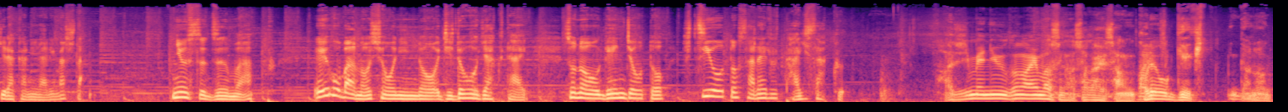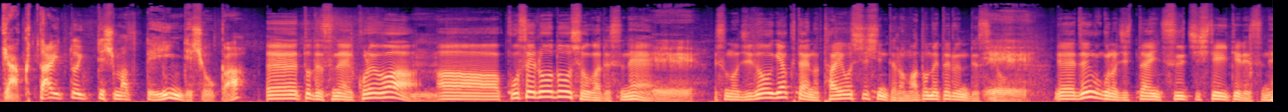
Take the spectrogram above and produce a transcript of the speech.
明らかになりました。ニュースズームアップ。エホバの証人の児童虐待。その現状と必要とされる対策。はじめに伺いますが酒井さんこれを激、あの虐待と言ってしまっていいんでしょうか？えー、っとですね、これは、うん、あ厚生労働省がですね、えー、その児童虐待の対応指針というのをまとめてるんですよ、えー、全国の実態に通知していて、ですね、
